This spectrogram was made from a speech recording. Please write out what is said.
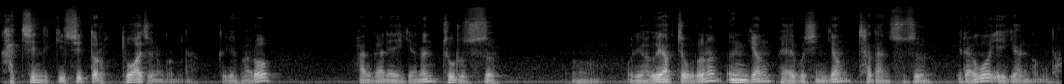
같이 느낄 수 있도록 도와주는 겁니다. 그게 바로 한간에 얘기하는 조루 수술. 어, 우리가 의학적으로는 음경 배부신경 차단 수술이라고 얘기하는 겁니다.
